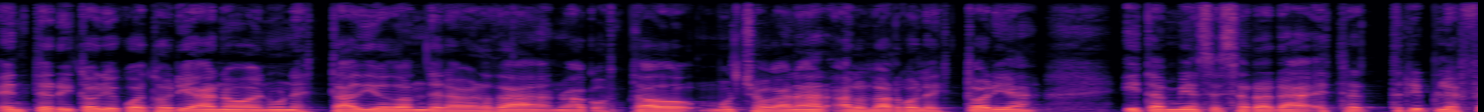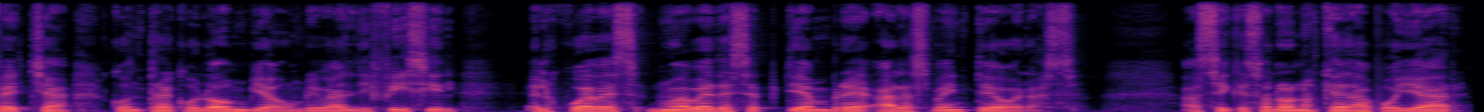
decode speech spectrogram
en territorio ecuatoriano, en un estadio donde la verdad nos ha costado mucho ganar a lo largo de la historia. Y también se cerrará esta triple fecha contra Colombia, un rival difícil, el jueves 9 de septiembre a las 20 horas. Así que solo nos queda apoyar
